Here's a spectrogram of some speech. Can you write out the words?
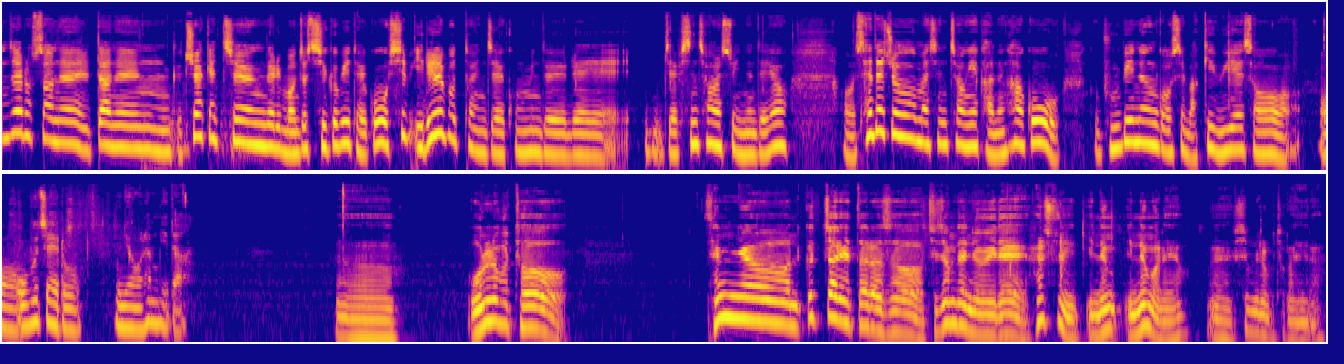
현재로서는 일단은 그 취약계층들이 먼저 지급이 되고 11일부터 이제 국민들의 이제 신청할 수 있는데요. 어, 세대주만 신청이 가능하고 그 붐비는 것을 막기 위해서 어, 오브제로 운영을 합니다. 어, 오늘부터 생년 끝자리에 따라서 지정된 요일에 할 수 있는 있는 거네요. 네, 11일부터가 아니라.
